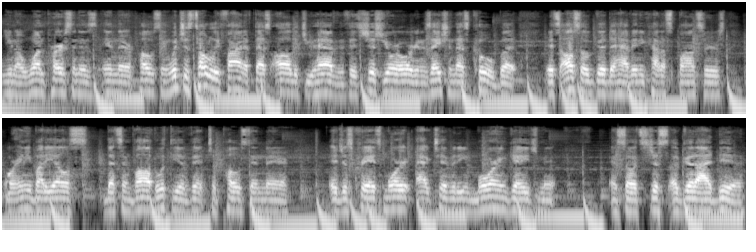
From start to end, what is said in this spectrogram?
you know, one person is in there posting, which is totally fine if that's all that you have. If it's just your organization, that's cool, but it's also good to have any kind of sponsors or anybody else that's involved with the event to post in there. It just creates more activity, more engagement, and so it's just a good idea.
